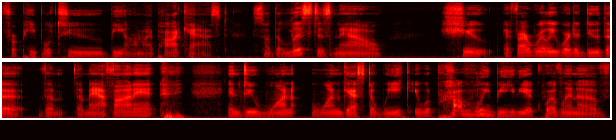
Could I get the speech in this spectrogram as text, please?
for people to be on my podcast. So the list is now shoot. If I really were to do the the, the math on it and do one one guest a week, it would probably be the equivalent of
